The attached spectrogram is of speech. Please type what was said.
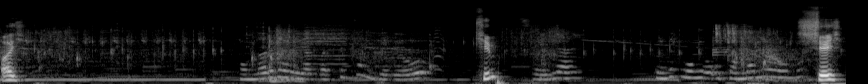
Ay Onlara doğru yaklaştıkça mı geliyor kim? şeyler? Fındık mı oluyor? Uçanlar ne oldu? Şey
